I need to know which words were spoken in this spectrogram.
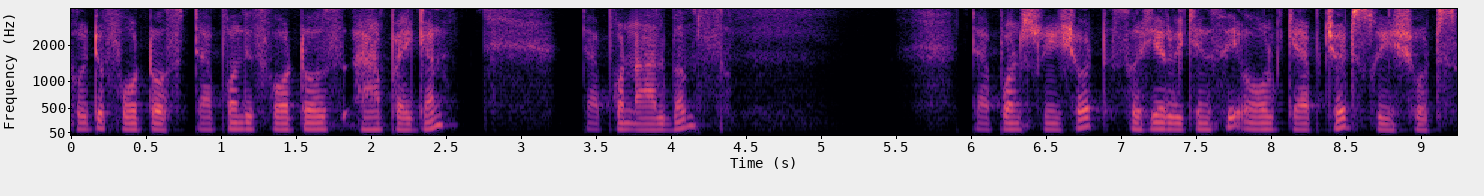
go to photos. Tap on this photos app icon. Tap on albums. Tap on screenshot. So here we can see all captured screenshots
